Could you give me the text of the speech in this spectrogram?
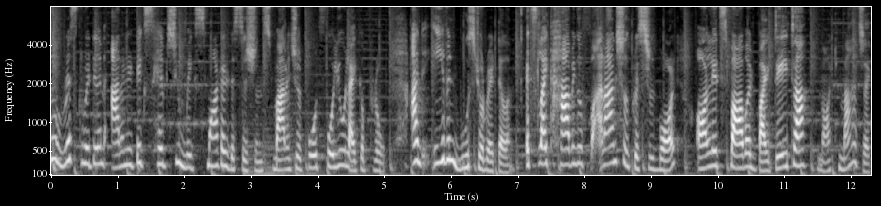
So risk return analytics helps you make smarter decisions, manage your portfolio like a pro, and even boost your return. It's like having a financial crystal ball, only it's powered by data, not magic.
